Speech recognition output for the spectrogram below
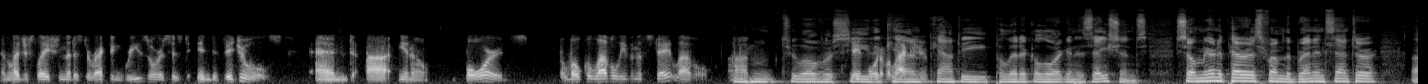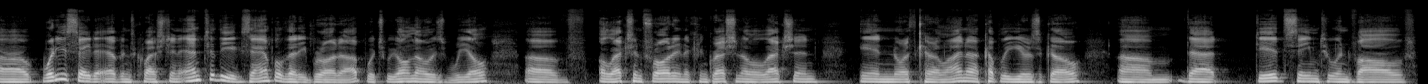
and legislation that is directing resources to individuals and uh, you know boards, the local level, even the state level, um, mm-hmm. to oversee the county, county political organizations. So Myrna Perez from the Brennan Center. Uh, what do you say to Evan's question and to the example that he brought up, which we all know is real? of election fraud in a congressional election in North Carolina a couple of years ago um, that did seem to involve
